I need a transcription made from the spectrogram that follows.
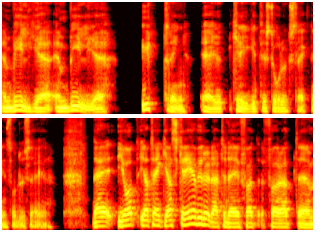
en, vilje, en viljeyttring är ju kriget i stor utsträckning som du säger. Nej, jag, jag tänker, jag skrev ju det där till dig för att, för att eh,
